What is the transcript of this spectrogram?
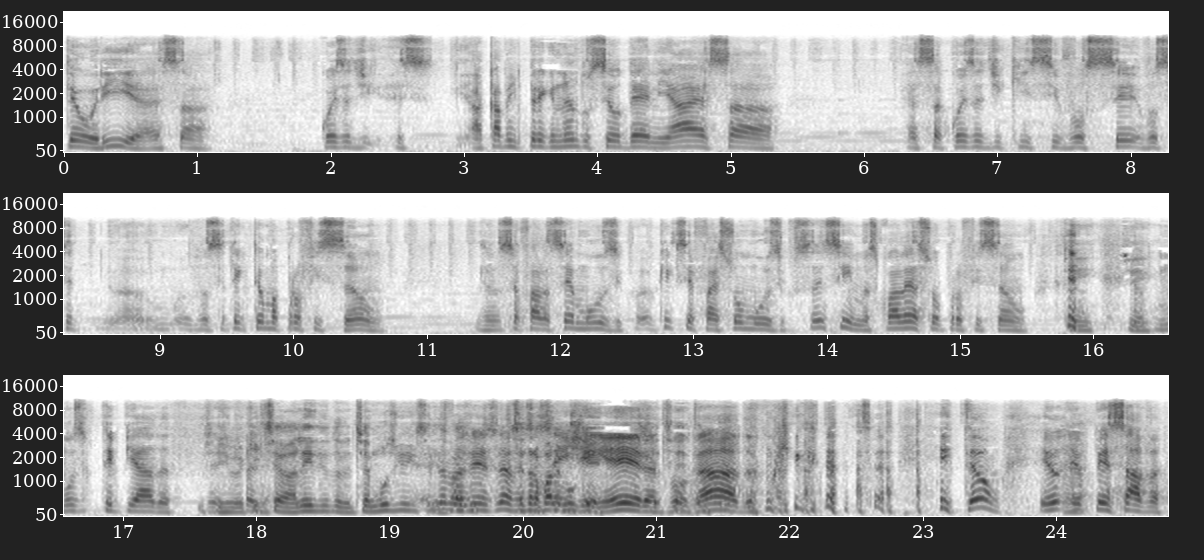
teoria, essa coisa de esse- acaba impregnando o seu DNA essa essa coisa de que se você você você tem que ter uma profissão. Você fala, você é músico. O que, que você faz? Sou músico. Sim, mas qual é a sua profissão? Sim, sim. músico tem piada. Sim, o que, que você, além de você é músico, o que você, Não, faz? mas você, você, trabalha é com engenheiro, advogado. que- então, eu, eu pensava,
